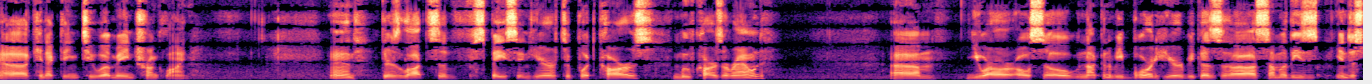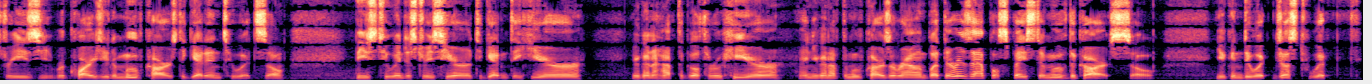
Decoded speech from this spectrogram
uh, connecting to a main trunk line. And there's lots of space in here to put cars, move cars around. Um, you are also not going to be bored here because uh, some of these industries requires you to move cars to get into it. So these two industries here, to get into here, you're going to have to go through here and you're going to have to move cars around. But there is ample space to move the cars. So you can do it just with,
